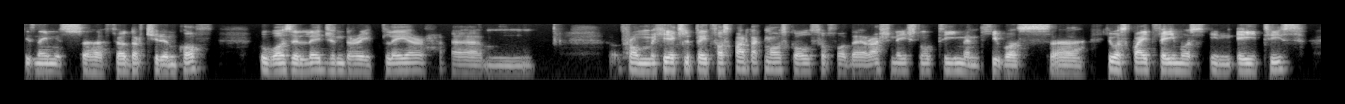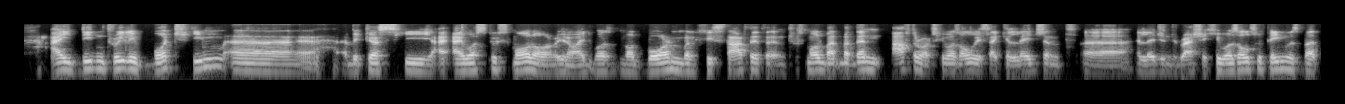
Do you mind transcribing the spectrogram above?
his name is uh, Fyodor Cherenkov, who was a legendary player. Um, from he actually played for Spartak Moscow, also for the Russian national team, and he was uh, he was quite famous in 80s. I didn't really watch him uh, because he I, I, was too small, or you know, I was not born when he started and too small. But but then afterwards, he was always like a legend, uh, a legend in Russia. He was also famous, but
